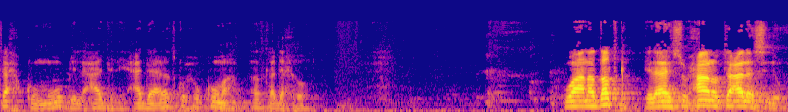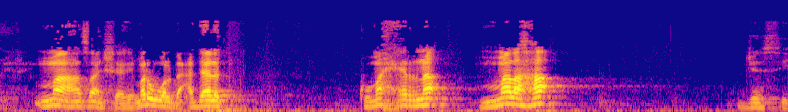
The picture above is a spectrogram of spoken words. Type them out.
taxkumuu bilcadli. Cadaalad ku xukuma dadka dhexdooda waana dadka ilaahay subxaana wa tacaala sida uu yihi ma aha saan sheegay. Mar walba cadaalad kuma xirna. Ma laha. Jinsi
